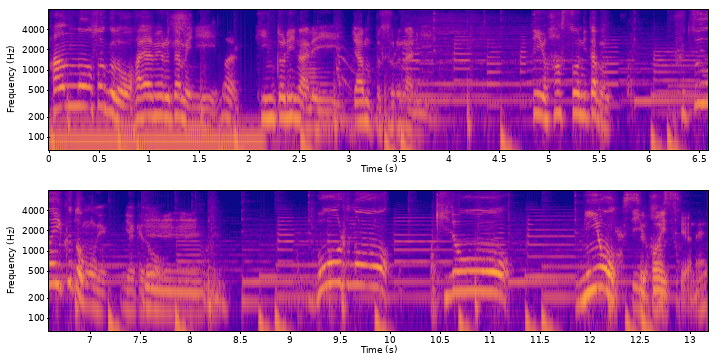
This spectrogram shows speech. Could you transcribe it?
反応速度を速めるために、まあ、筋トレなり、ジャンプするなりっていう発想に多分、普通はいくと思うんやけど、うんボールの軌道を見ようっていうすごいですよね。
